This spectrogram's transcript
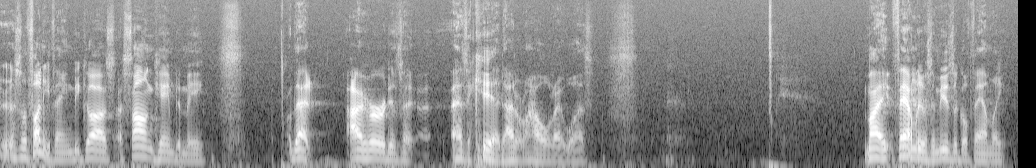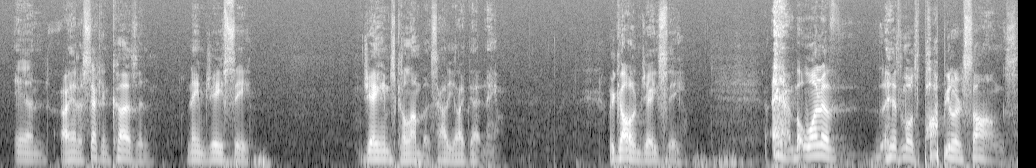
it's a funny thing because a song came to me that I heard as a, as a kid. I don't know how old I was. My family was a musical family, and I had a second cousin named J.C. James Columbus. How do you like that name? We call him JC. but one of his most popular songs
